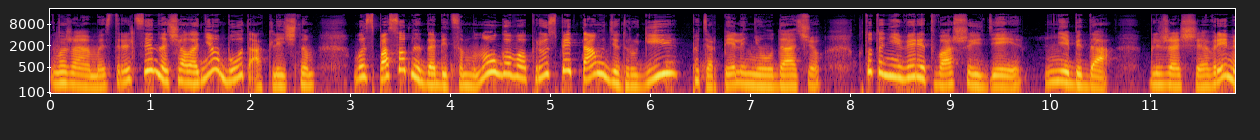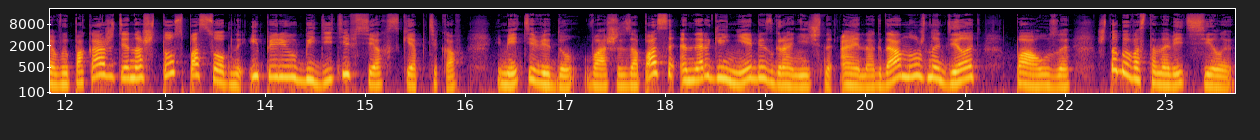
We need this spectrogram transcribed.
Уважаемые стрельцы, начало дня будет отличным. Вы способны добиться многого, преуспеть там, где другие потерпели неудачу. Кто-то не верит в ваши идеи. Не беда. В ближайшее время вы покажете, на что способны и переубедите всех скептиков. Имейте в виду, ваши запасы энергии не безграничны, а иногда нужно делать паузы, чтобы восстановить силы.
